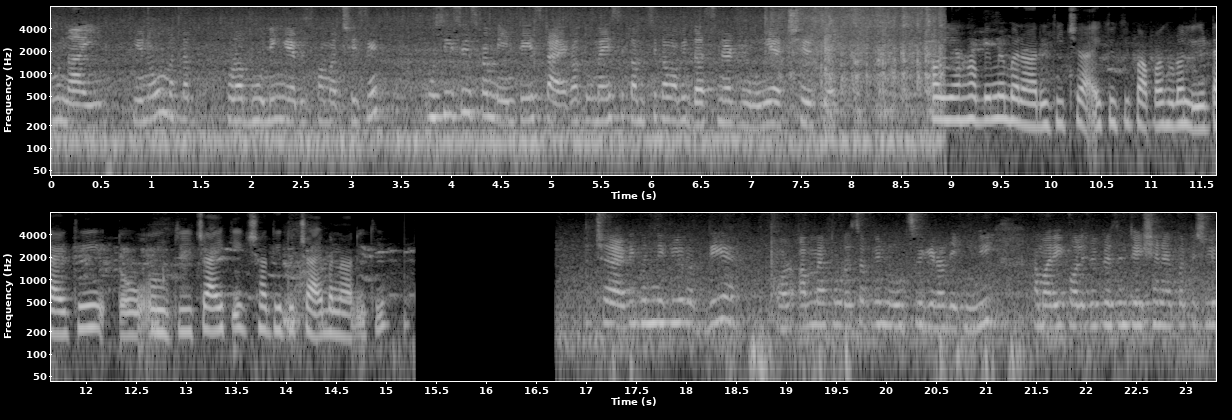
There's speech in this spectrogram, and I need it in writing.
भुनाई यू नो मतलब थोड़ा भूनेंगे अब इसको हम अच्छे से। उसी से इसका मेन टेस्ट आएगा तो मैं इसे कम से कम अभी दस मिनट भूनूँगी अच्छे से। और यहाँ पे मैं बना रही थी चाय क्योंकि पापा थोड़ा लेट आए थे तो उनकी चाय की इच्छा थी तो चाय बना रही थी। चाय भी बनने के लिए रख दी है और अब मैं थोड़ा सा अपने नोट्स वगैरह देखूँगी। हमारे कॉलेज में प्रेजेंटेशन है पर पिछले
